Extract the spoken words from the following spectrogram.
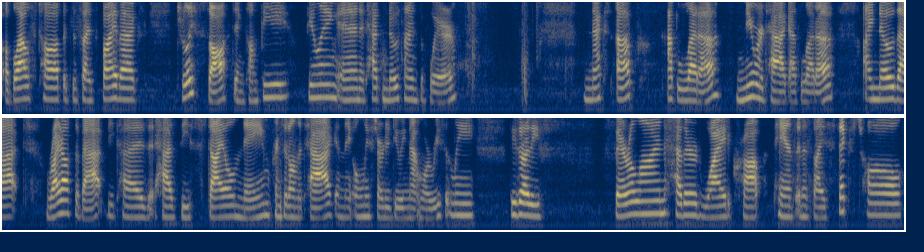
a blouse top. It's a size 5X. It's really soft and comfy feeling and it had no signs of wear. Next up, Athleta, newer tag Athleta. I know that right off the bat because it has the style name printed on the tag and they only started doing that more recently. These are the Farallon Heathered Wide Crop Pants in a size 6 tall,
